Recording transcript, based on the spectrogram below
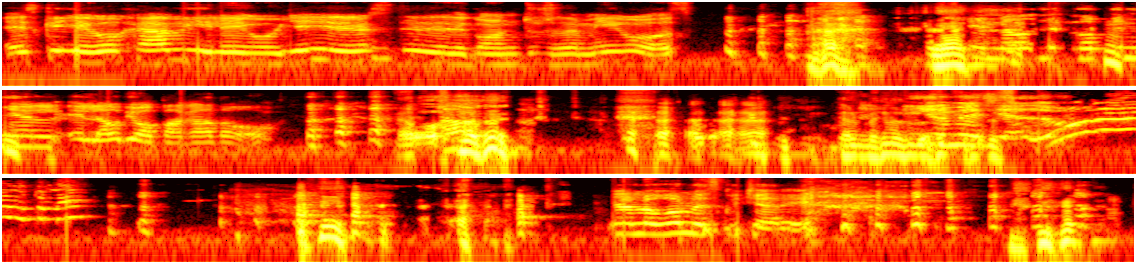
Es que llegó Javi y le digo, oye, llegaste con tus amigos. y no, no tenía el, el audio apagado. Al menos y él me decía, ¡Oh, ya luego lo escucharé.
